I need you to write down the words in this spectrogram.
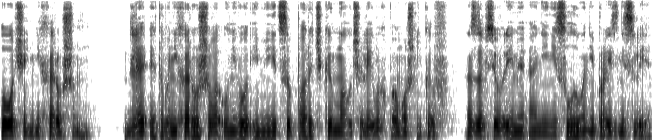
очень нехорошим. Для этого нехорошего у него имеется парочка молчаливых помощников. За все время они ни слова не произнесли,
